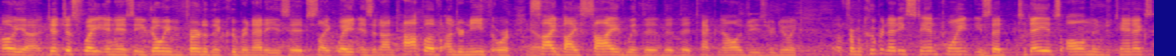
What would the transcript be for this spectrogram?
Oh yeah, just, wait, and as you go even further to Kubernetes, it's like, wait, is it on top of, underneath, or side by side with the, the, the technologies you're doing? Uh, From a Kubernetes standpoint, you said today it's all in the Nutanix.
